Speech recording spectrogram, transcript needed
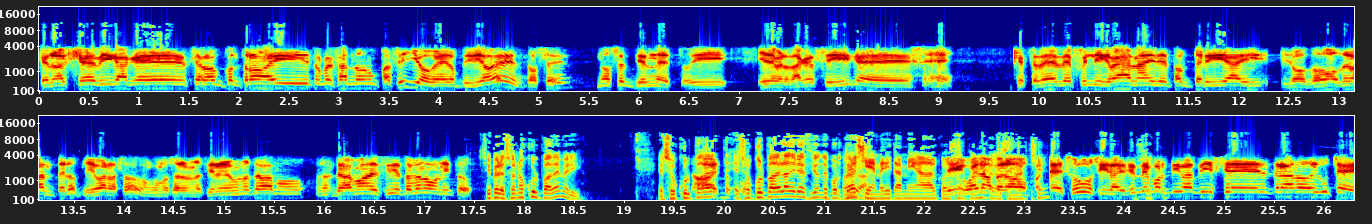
que no es que diga que se lo encontró ahí tropezando en un pasillo, que lo pidió él, entonces no se entiende esto y, y de verdad que sí, que, que se dé de filigrana y de tontería y, los dos delanteros te lleva razón, como se lo mencionen uno te vamos, te vamos a decir de todo menos bonito. Sí, pero eso no es culpa de Emery. Eso es culpa, No, de, eso es culpa de la dirección deportiva. Bueno, si Emery también ha dado el Sí, bueno, pero. Jesús, si la dirección deportiva dice el entrenador, diga usted,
